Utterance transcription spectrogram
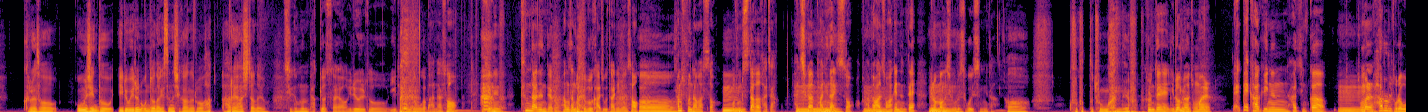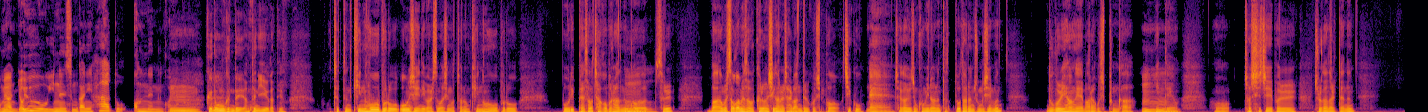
그래서 오은 시인도 일요일은 온전하게 쓰는 시간으로 하, 할애하시잖아요. 지금은 바뀌었어요. 일요일도 있는 경우가 많아서 이제는 틈나는 대로 항상 노트북을 가지고 다니면서 아, 30분 남았어. 음, 뭐좀 쓰다가 가자. 한 시간 음. 반이나 있어. 그럼 한편 음. 완성하겠는데 이런 음. 방식으로 쓰고 있습니다. 아, 그것도 좋은 것 같네요. 그런데 이러면 네. 정말 빽빽하기는 하니까 음. 정말 하루를 돌아보면 여유 있는 순간이 하나도 없는 거예요. 음, 그게 너무 근데 한편 이해가 돼요. 어쨌든 긴 호흡으로 오은 시인이 말씀하신 것처럼 긴 호흡으로 몰입해서 작업을 하는 음. 것을 마음을 써가면서 그런 시간을 잘 만들고 싶어지고 네. 제가 요즘 고민하는 또, 또 다른 중심은 누굴 향해 말하고 싶은가 음. 인데요. 어, 첫 시집을 출간할 때는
